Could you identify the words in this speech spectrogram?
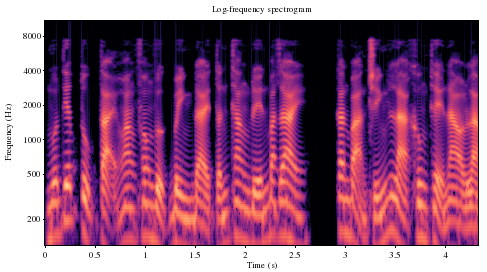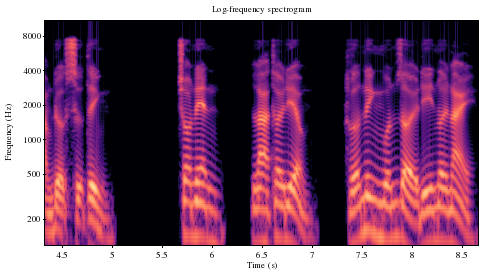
muốn tiếp tục tại hoang phong vực bình đài tấn thăng đến bắt giai, căn bản chính là không thể nào làm được sự tình. Cho nên, là thời điểm, hứa ninh muốn rời đi nơi này.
